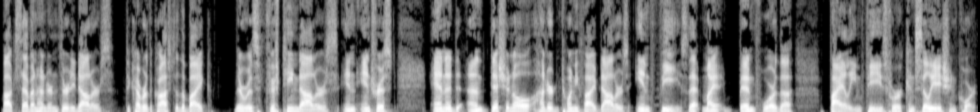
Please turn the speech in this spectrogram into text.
about $730 to cover the cost of the bike. There was $15 in interest and an additional $125 in fees. That might have been for the filing fees for conciliation court.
